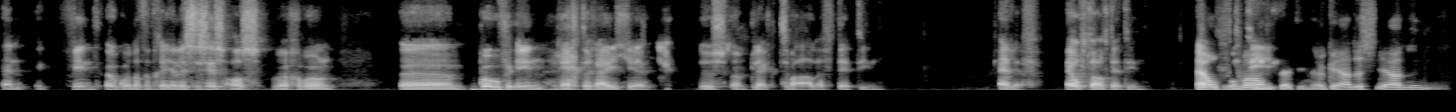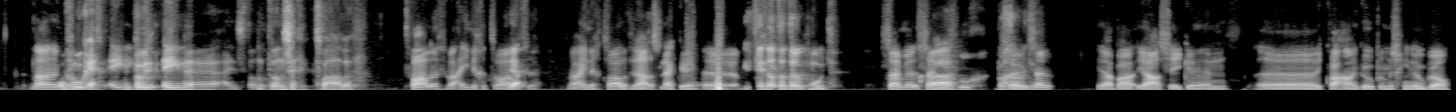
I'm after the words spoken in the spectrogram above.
en ik vind ook wel dat het realistisch is als we gewoon ehm, bovenin rechte rijtje, dus een plek 12, 13, 11. 11, 12, 13. 11, Rond 12, die- 13. Oké, ja, dus ja. Laat, Of dan- moet ik echt één, één eh, eindstand? Dan zeg ik 12. 12? We eindigen 12. We eindigen 12. Ja, dat is lekker. Ehm, Ik vind dat het ook moet. zijn we, zijn we vroeg? Zijn, ja, ja, zeker. En eh, qua aankopen misschien ook wel.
